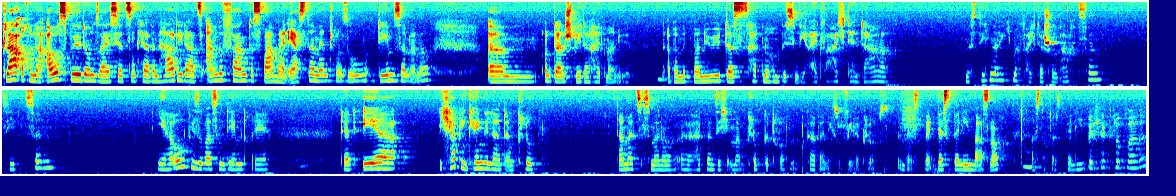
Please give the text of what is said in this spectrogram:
klar, auch in der Ausbildung, sei es jetzt ein Kevin Hardy, da hat es angefangen. Das war mein erster Mentor so in dem Sinne. Ne? Ähm, und dann später halt Manu. Aber mit Manu, das hat noch ein bisschen, wie alt war ich denn da? Müsste ich ihn eigentlich mal, war ich da schon 18? 17? Ja, irgendwie sowas in dem Dreh. Der hat eher, ich habe ihn kennengelernt am Club. Damals ist man noch, äh, hat man sich immer im Club getroffen. Gab ja nicht so viele Clubs. In West- West-Berlin war es noch. War es noch West-Berlin? Welcher Club war das?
